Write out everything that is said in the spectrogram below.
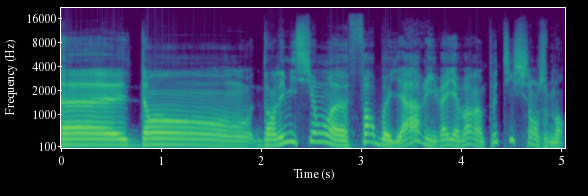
Euh, dans dans l'émission euh, Fort Boyard, il va y avoir un petit changement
